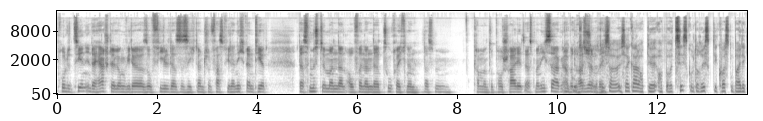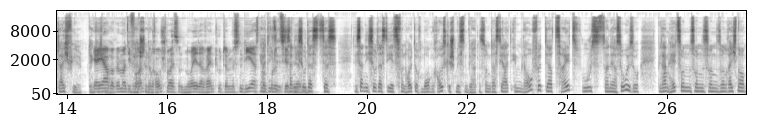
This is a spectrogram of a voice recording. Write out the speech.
produzieren in der Herstellung wieder so viel, dass es sich dann schon fast wieder nicht rentiert. Das müsste man dann aufeinander zurechnen. Das kann man so pauschal jetzt erstmal nicht sagen, ja, aber gut, du hast schon ist, recht. Ist, ist egal, ob, der, ob CISC oder RISC, die kosten beide gleich viel, denke ja, ich. Ja, ja, aber wenn man die vorhandenen rausschmeißt und neue da reintut, dann müssen die erstmal ja, die, produziert ist ja nicht werden. So, dass, das, das ist ja nicht so, dass die jetzt von heute auf morgen rausgeschmissen werden, sondern dass die halt im Laufe der Zeit, wo es dann ja sowieso, wie lange hält so ein, so ein, so ein, so ein Rechner,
